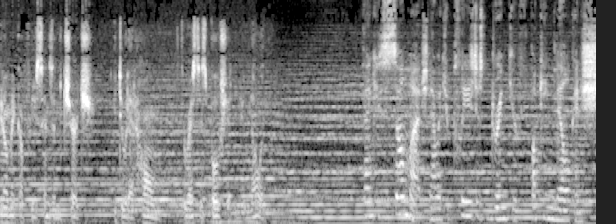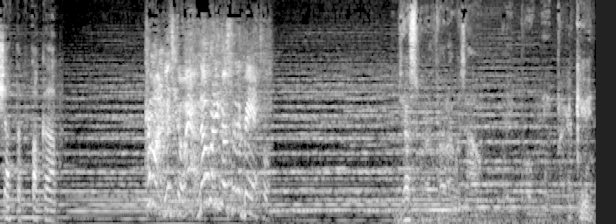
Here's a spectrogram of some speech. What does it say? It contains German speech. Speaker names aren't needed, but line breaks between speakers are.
You don't make up for your sins in the church. You do it at home. The rest is bullshit and you know it.
Thank you so much. Now would you please just drink your fucking milk and shut the fuck up?
Come on, let's go out. Nobody goes to the bathroom.
Just when I thought I was out, they pulled me back in.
